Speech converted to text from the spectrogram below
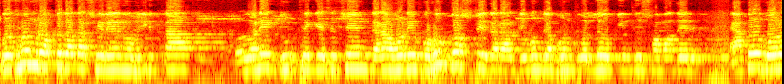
প্রথম রক্তদাতা ছিলেন অভিজিৎরা অনেক দূর থেকে এসেছেন। তারা অনেক বহু কষ্টে তারা জীবনযাপন করলেও কিন্তু সমাজের এত বড়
